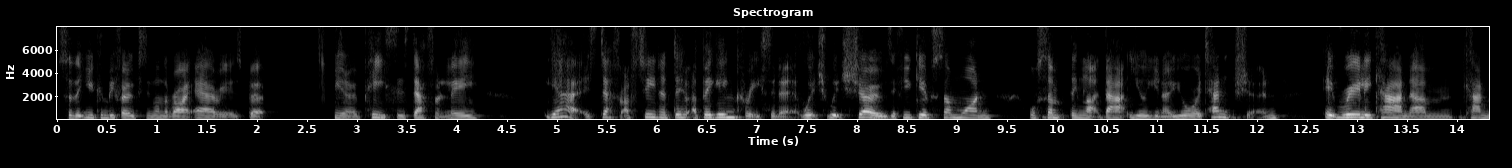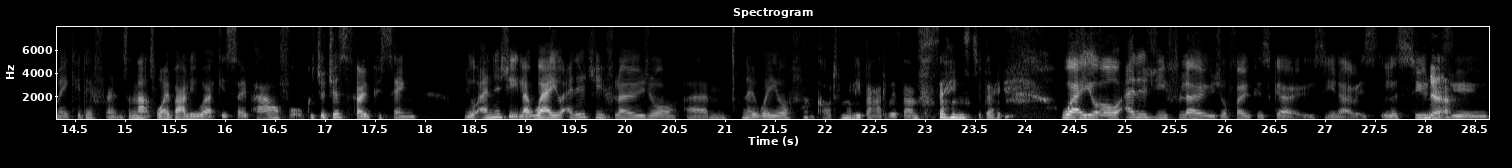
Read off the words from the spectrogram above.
so that you can be focusing on the right areas but you know, peace is definitely, yeah, it's definitely. I've seen a, di- a big increase in it, which which shows if you give someone or something like that your you know your attention, it really can um can make a difference, and that's why value work is so powerful because you're just focusing your energy like where your energy flows your um no where your oh god i'm really bad with um sayings today. Where your energy flows your focus goes you know it's as soon yeah. as you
